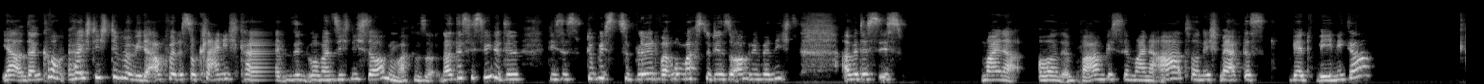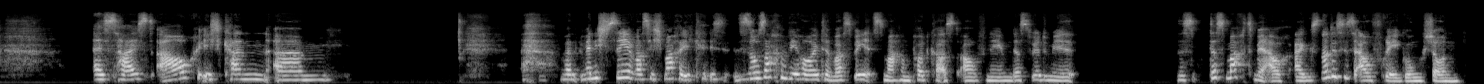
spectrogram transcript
ja, und dann komm, höre ich die Stimme wieder, auch wenn es so Kleinigkeiten sind, wo man sich nicht Sorgen machen soll. Na, das ist wieder die, dieses, du bist zu blöd, warum machst du dir Sorgen über nichts? Aber das ist meine, war ein bisschen meine Art und ich merke, das wird weniger es heißt auch, ich kann, ähm, wenn, wenn, ich sehe, was ich mache, ich, so Sachen wie heute, was wir jetzt machen, Podcast aufnehmen, das würde mir, das, das macht mir auch Angst. Ne? Das ist Aufregung schon.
